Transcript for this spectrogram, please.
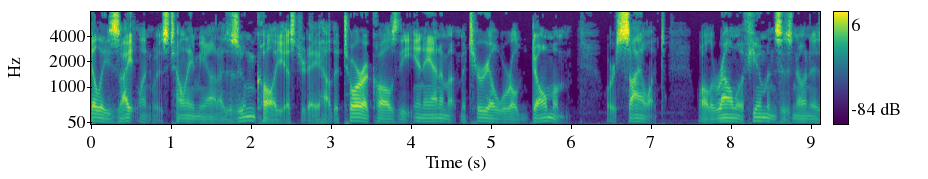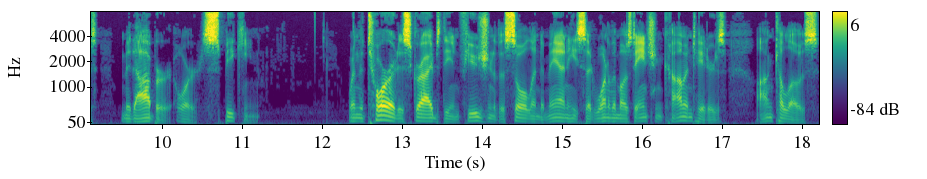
Hilly Zeitlin was telling me on a Zoom call yesterday how the Torah calls the inanimate material world domum, or silent, while the realm of humans is known as medaber, or speaking. When the Torah describes the infusion of the soul into man, he said one of the most ancient commentators, Onkelos,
